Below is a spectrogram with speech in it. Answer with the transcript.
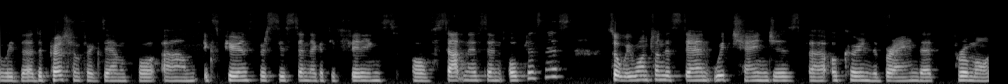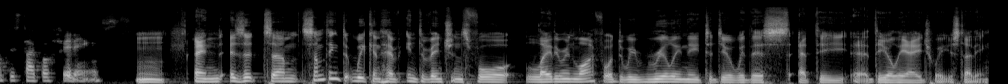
with uh, depression, for example, um, experience persistent negative feelings of sadness and hopelessness. So, we want to understand which changes uh, occur in the brain that promote this type of feelings. Mm. And is it um, something that we can have interventions for later in life, or do we really need to deal with this at the at the early age where you're studying?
